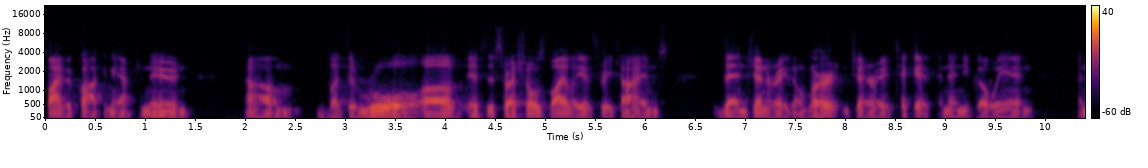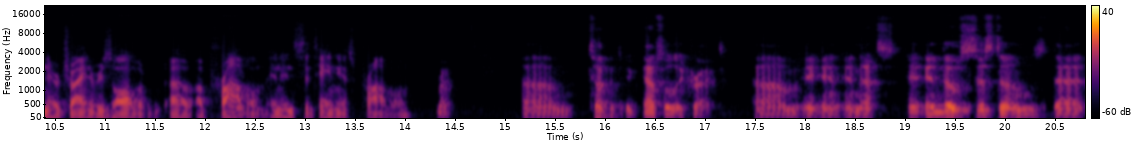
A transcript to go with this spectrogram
five o'clock in the afternoon. Um, but the rule of if the threshold is violated three times, then generate an alert and generate a ticket, and then you go in and they're trying to resolve a, a, a problem, an instantaneous problem. Um, t- absolutely correct. Um, and, and, that's and those systems that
